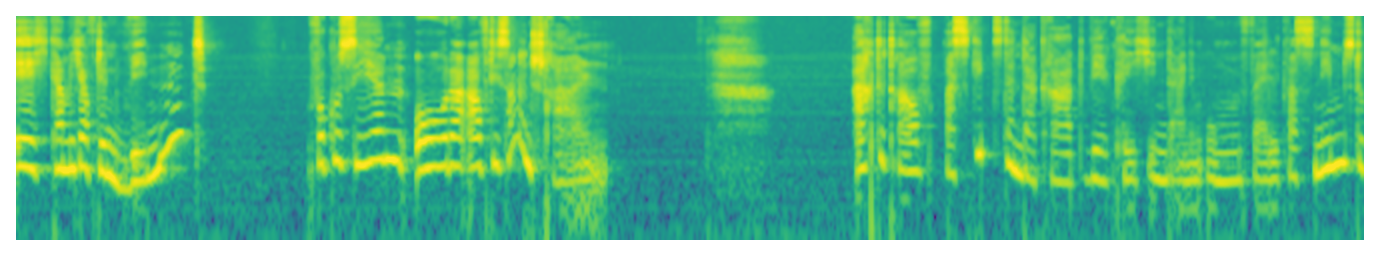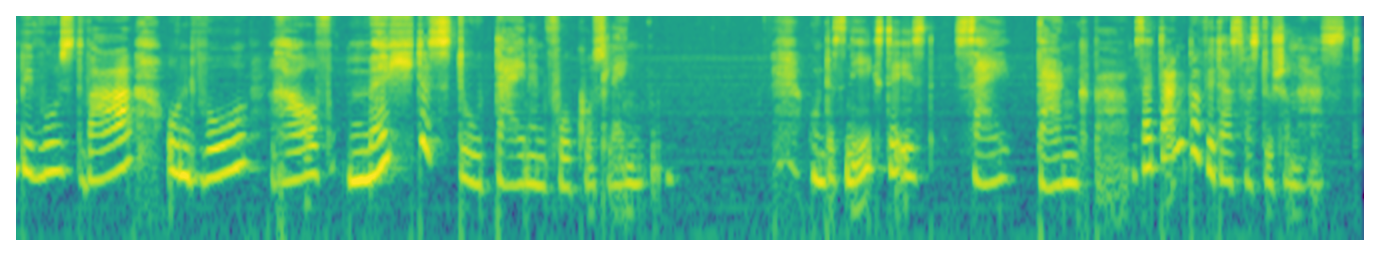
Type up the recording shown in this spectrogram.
Ich kann mich auf den Wind fokussieren oder auf die Sonnenstrahlen. Achte drauf, was gibt es denn da gerade wirklich in deinem Umfeld? Was nimmst du bewusst wahr und worauf möchtest du deinen Fokus lenken? Und das nächste ist, sei dankbar. Sei dankbar für das, was du schon hast.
